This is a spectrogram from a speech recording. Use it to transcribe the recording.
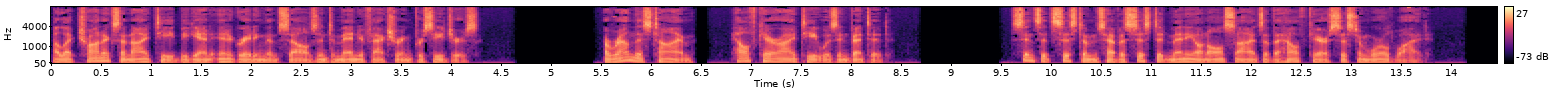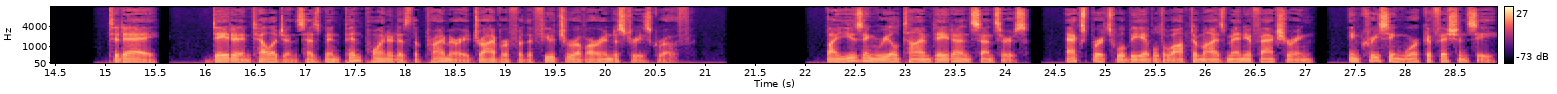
electronics and IT began integrating themselves into manufacturing procedures. Around this time, healthcare IT was invented. Since its systems have assisted many on all sides of the healthcare system worldwide. Today, data intelligence has been pinpointed as the primary driver for the future of our industry's growth. By using real time data and sensors, experts will be able to optimize manufacturing, increasing work efficiency,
